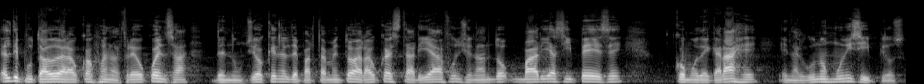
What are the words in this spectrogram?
El diputado de Arauca, Juan Alfredo Cuenza, denunció que en el departamento de Arauca estaría funcionando varias IPS como de garaje en algunos municipios.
